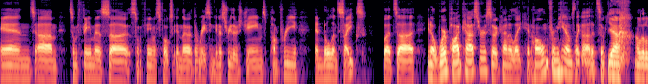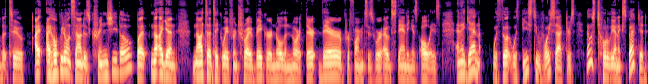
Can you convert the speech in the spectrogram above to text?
and um, some famous uh, some famous folks in the the racing industry. There's James Pumphrey and Nolan Sykes. But uh, you know, we're podcasters, so it kind of like hit home for me. I was like, oh, that's so cute. Yeah, a little bit too. I, I hope we don't sound as cringy though, but no, again, not to take away from Troy Baker or Nolan North. Their their performances were outstanding as always. And again, with the, with these two voice actors, that was totally unexpected.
